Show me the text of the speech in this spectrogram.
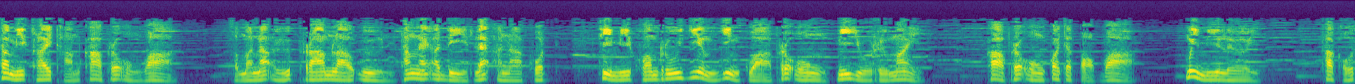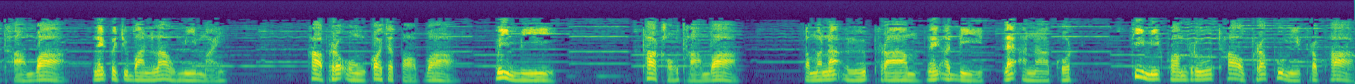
ถ้ามีใครถามข้าพระองค์ว่า มณะหรือพราหมณ์ลาวอื่น ทั้งในอดีตและอนาคต ที่มีความรู้เยี่ยมยิ่งกว่าพระองค์มีอยู่หรือไม่ ข้าพระองค์ก็จะตอบว่า ไม่มีเลย ถ้าเขาถามว่าในปัจจุบันเล่ามีไหม ข้าพระองค์ก็จะตอบว่า ไม่มี ถ้าเขาถามว่า สมณะหรือพราหมณ์ในอดีตและอนาคต ที่มีความรู้เท่าพระผู้มีพระภาค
